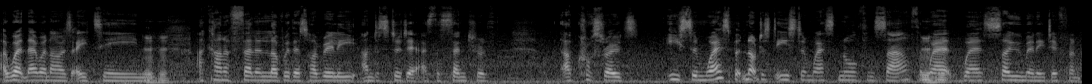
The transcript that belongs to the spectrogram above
I went there when I was 18 Mm-hmm. I kind of fell in love with it. I really understood it as the centre of a crossroads. East and west, but not just east and west, north and south, and where, where so many different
